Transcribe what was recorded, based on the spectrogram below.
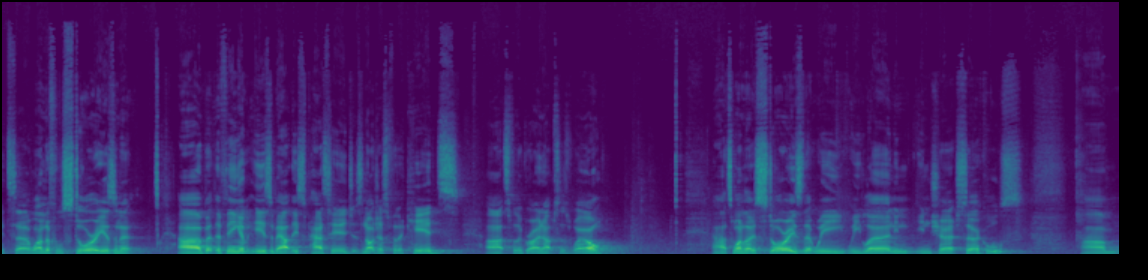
It's a wonderful story, isn't it? Uh, but the thing is about this passage, it's not just for the kids, uh, it's for the grown ups as well. Uh, it's one of those stories that we, we learn in, in church circles. Um,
